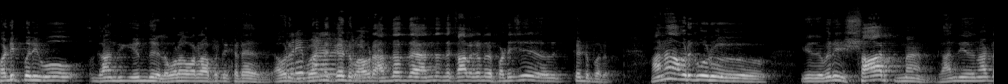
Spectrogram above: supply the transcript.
படிப்பறிவோ காந்திக்கு இருந்ததில்லை உலக வரலாறு பற்றி கிடையாது. அவருக்கு வேணும் கேட்டு அவர் அந்தந்த அந்தந்த காலகட்டத்தில் படித்து கேட்டுப்பார். ஆனால் அவருக்கு ஒரு இது very sharp man Gandhi is not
